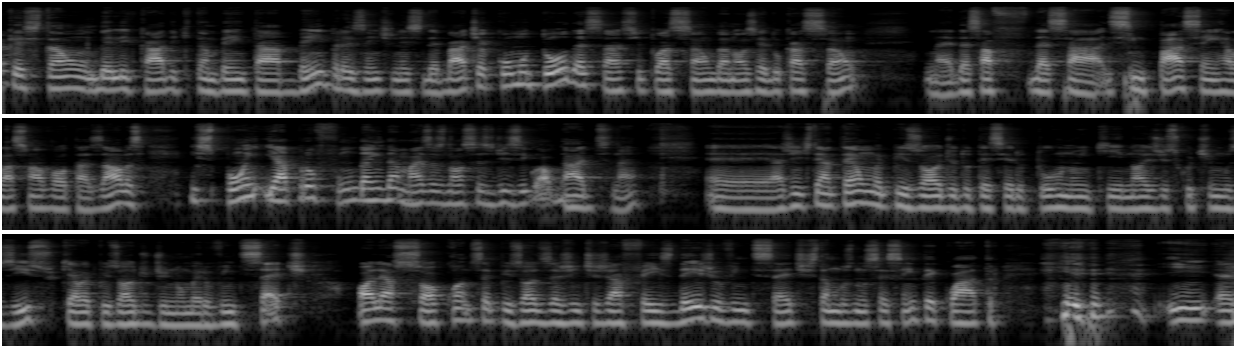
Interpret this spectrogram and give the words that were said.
questão delicada e que também está bem presente nesse debate é como toda essa situação da nossa educação, né, dessa, dessa, desse impasse em relação à volta às aulas, expõe e aprofunda ainda mais as nossas desigualdades. Né? É, a gente tem até um episódio do terceiro turno em que nós discutimos isso, que é o episódio de número 27, Olha só quantos episódios a gente já fez desde o 27, estamos no 64 e é,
